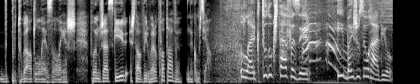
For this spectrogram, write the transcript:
de Portugal de les a les. Falamos já a seguir, está a ouvir o Era o que Faltava, na comercial. Largue tudo o que está a fazer e beije o seu rádio.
